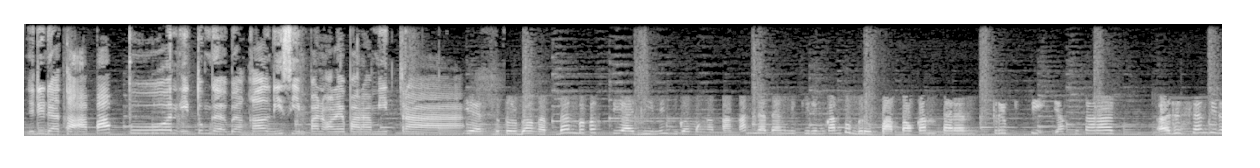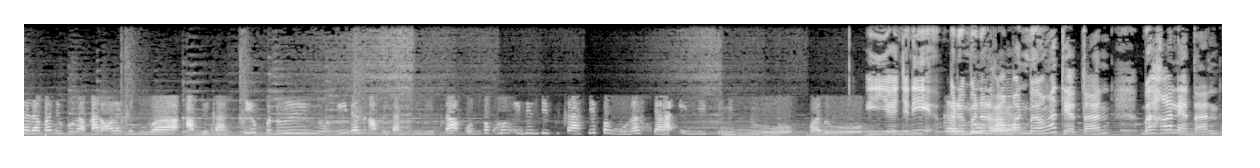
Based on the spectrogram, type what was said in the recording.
Jadi data apa pun itu nggak bakal disimpan oleh para mitra. Yes, betul banget. Dan Bapak Setiaji ini juga mengatakan data yang dikirimkan tuh berupa token transkripsi yang secara Uh, desain tidak dapat digunakan oleh kedua aplikasi Peduli Lindungi dan aplikasi Mitra untuk mengidentifikasi pengguna secara individu. Waduh. Iya, jadi benar-benar ya? aman banget ya Tan. Bahkan ya Tan,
